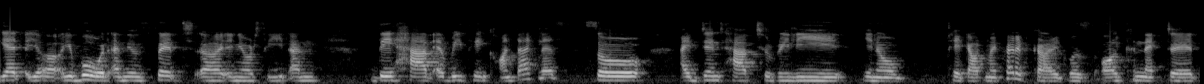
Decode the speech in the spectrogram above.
get your, your board and you sit uh, in your seat and they have everything contactless. So i didn't have to really you know take out my credit card. It was all connected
